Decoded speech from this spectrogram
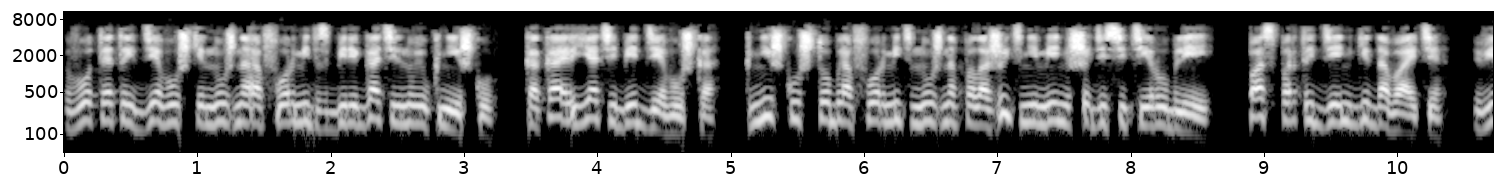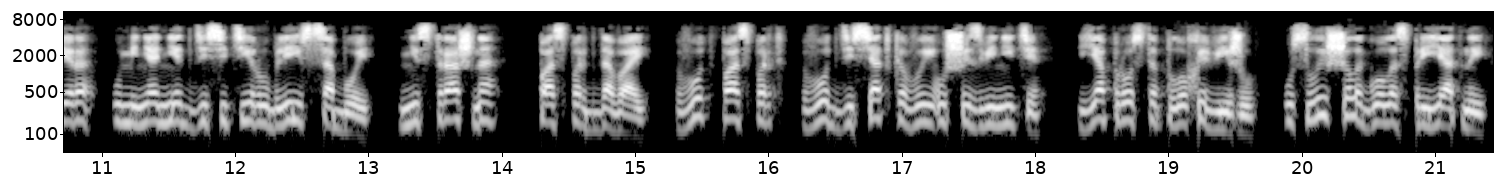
Вот этой девушке нужно оформить сберегательную книжку. Какая я тебе девушка? Книжку, чтобы оформить, нужно положить не меньше 10 рублей. Паспорт и деньги давайте. Вера, у меня нет 10 рублей с собой. Не страшно, Паспорт давай. Вот паспорт, вот десятка вы уж извините, я просто плохо вижу. Услышала голос приятный,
